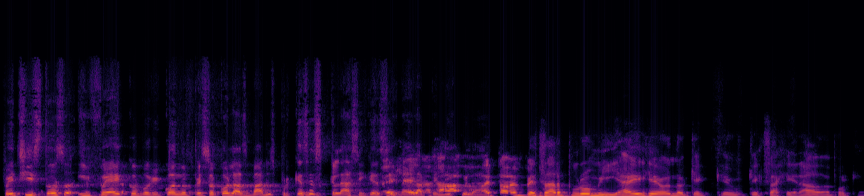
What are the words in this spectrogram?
fue chistoso y fue como que cuando empezó con las manos, porque esa es clásica escena de la película. ahorita va a empezar puro Miyagi, dije, oh, no, qué, qué- qué exagerado, ¿eh? porque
